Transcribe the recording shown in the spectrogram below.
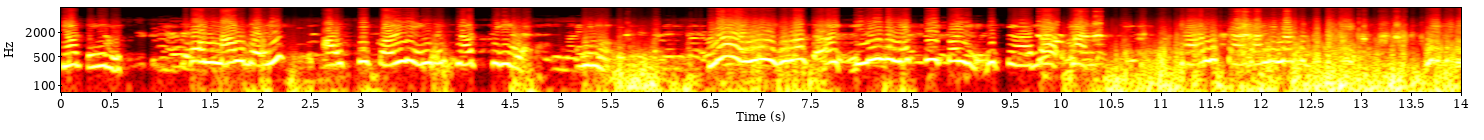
not English. From nowadays, I speak only English, not Sinhala anymore. No, no, must the next week only. This uh, the, my, understand. I'm not making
